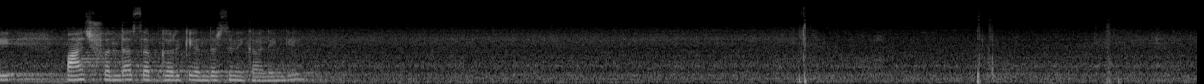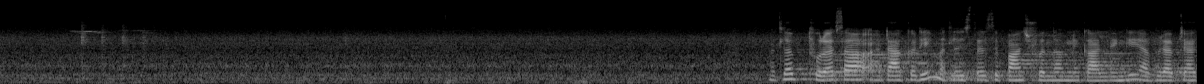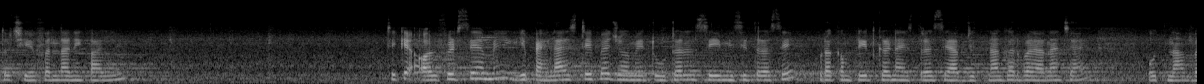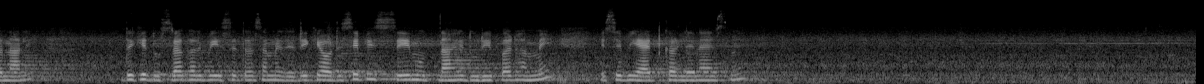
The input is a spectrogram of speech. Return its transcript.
पाँच फंदा सब घर के अंदर से निकालेंगे। मतलब थोड़ा सा हटा कर ही मतलब इस तरह से पाँच फंदा हम निकाल लेंगे या फिर आप चाहे तो छः फंदा निकाल लें। ठीक है? और फिर से हमें ये पहला स्टेप है जो हमें टोटल सेम इसी तरह से पूरा कंप्लीट करना है। इस तरह से आप जितना घर बनाना चाहें, उतना बना लें। देखिए, दूसरा घर भी इसी तरह से हमने रेडी किया और इसे भी सेम उतना ही दूरी पर हमें इसे भी ऐड कर लेना है इसमें।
